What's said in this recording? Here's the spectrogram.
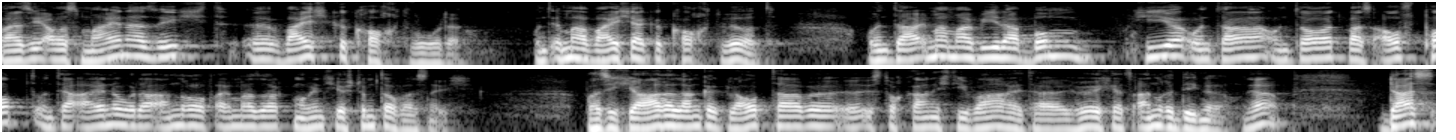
weil sie aus meiner Sicht äh, weich gekocht wurde und immer weicher gekocht wird. Und da immer mal wieder, bumm, hier und da und dort was aufpoppt und der eine oder andere auf einmal sagt, Moment, hier stimmt doch was nicht. Was ich jahrelang geglaubt habe, äh, ist doch gar nicht die Wahrheit. Da höre ich jetzt andere Dinge. Ja? Das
